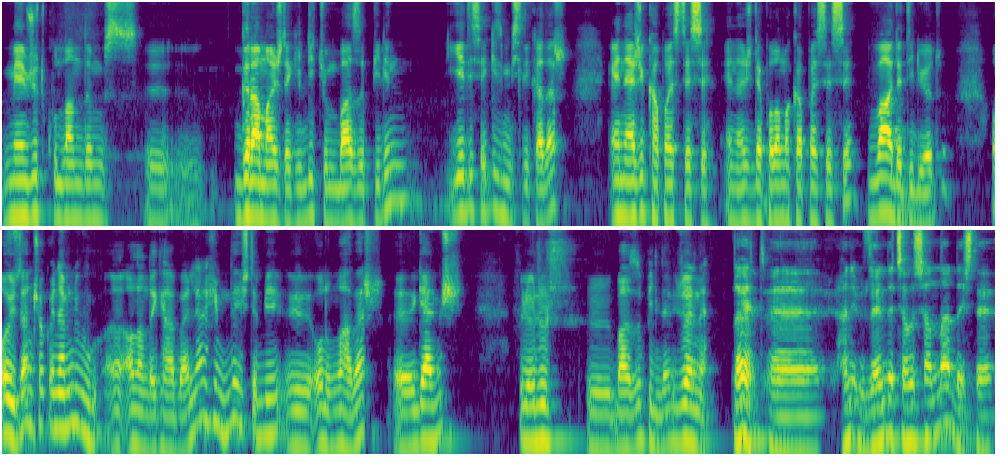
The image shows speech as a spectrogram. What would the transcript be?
mevcut kullandığımız e, gramajdaki lityum bazlı pilin 7-8 misli kadar enerji kapasitesi, enerji depolama kapasitesi vaat ediliyordu. O yüzden çok önemli bu e, alandaki haberler. Şimdi de işte bir e, olumlu haber e, gelmiş. Florür e, bazlı piller üzerine. Evet, e, hani üzerinde çalışanlar da işte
